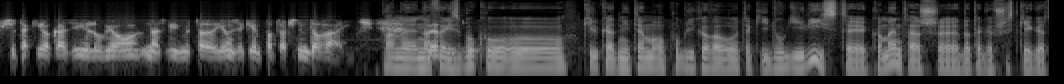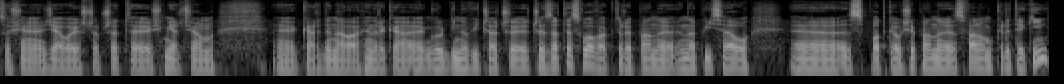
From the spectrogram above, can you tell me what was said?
przy takiej okazji lubią, nazwijmy to językiem potocznym, dowalić. Pan na Facebooku kilka dni temu opublikował taki długi list, e, komentarz do tego wszystkiego, co się działo jeszcze przed śmiercią kardynała Henryka Gulbinowicza. Czy, czy za te słowa, które pan napisał, spotkał się pan z falą krytyki?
